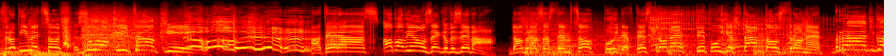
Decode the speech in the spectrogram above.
Zrobimy coś z walkie-talkie! A teraz obowiązek wzywa. Dobra, zastępco, pójdę w tę stronę, ty pójdziesz w tamtą stronę. Brać go!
